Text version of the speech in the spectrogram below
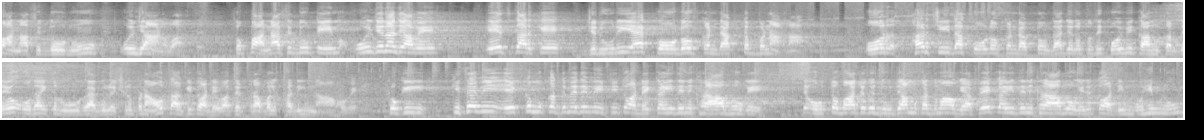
ਭਾਨਾ ਸਿੱਧੂ ਨੂੰ ਉਲਝਾਉਣ ਵਾਸਤੇ। ਸੋ ਭਾਨਾ ਸਿੱਧੂ ਟੀਮ ਉਲਝ ਨਾ ਜਾਵੇ। ਇਸ ਕਰਕੇ ਜ਼ਰੂਰੀ ਹੈ ਕੋਡ ਆਫ ਕੰਡਕਟ ਬਣਾਉਣਾ। ਔਰ ਹਰ ਚੀਜ਼ ਦਾ ਕੋਡ ਆਫ ਕੰਡਕਟ ਹੁੰਦਾ। ਜਦੋਂ ਤੁਸੀਂ ਕੋਈ ਵੀ ਕੰਮ ਕਰਦੇ ਹੋ, ਉਹਦਾ ਇੱਕ ਰੂਲ ਰੈਗੂਲੇਸ਼ਨ ਬਣਾਓ ਤਾਂ ਕਿ ਤੁਹਾਡੇ ਵਾਸਤੇ ਟਰਬਲ ਖੜੀ ਨਾ ਹੋਵੇ। ਕਿਉਂਕਿ ਕਿਸੇ ਵੀ ਇੱਕ ਮੁਕੱਦਮੇ ਦੇ ਵਿੱਚ ਹੀ ਤੁਹਾਡੇ ਕਈ ਦਿਨ ਖਰਾਬ ਹੋ ਗਏ। ਤੇ ਉਸ ਤੋਂ ਬਾਅਦ 'ਚੋਂ ਕੋਈ ਦੂਜਾ ਮੁਕੱਦਮਾ ਹੋ ਗਿਆ, ਫਿਰ ਕਈ ਦਿਨ ਖਰਾਬ ਹੋ ਗਏ ਤੇ ਤੁਹਾਡੀ ਮੁਹਿੰਮ ਨੂੰ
